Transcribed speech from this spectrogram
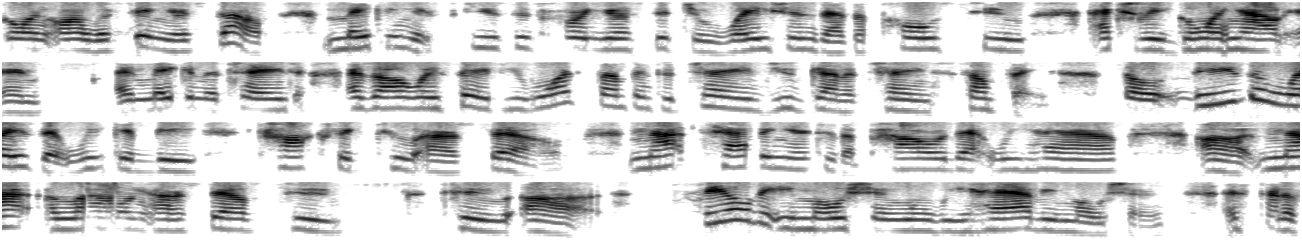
going on within yourself, making excuses for your situations as opposed to actually going out and and making the change. As I always say, if you want something to change, you've got to change something. So these are ways that we can be toxic to ourselves, not tapping into the power that we have, uh, not allowing ourselves to to uh, feel the emotion when we have emotions instead of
